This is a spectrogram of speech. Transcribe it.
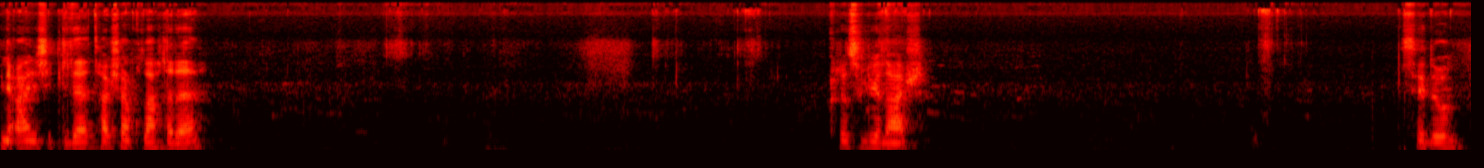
Yine aynı şekilde tavşan kulakları. Krasulyalar. Sedum.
